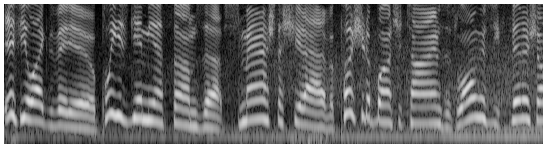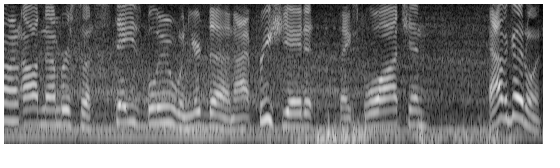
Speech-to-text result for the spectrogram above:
If you like the video, please give me a thumbs up. Smash the shit out of it. Push it a bunch of times as long as you finish on an odd number so it stays blue when you're done. I appreciate it. Thanks for watching. Have a good one.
